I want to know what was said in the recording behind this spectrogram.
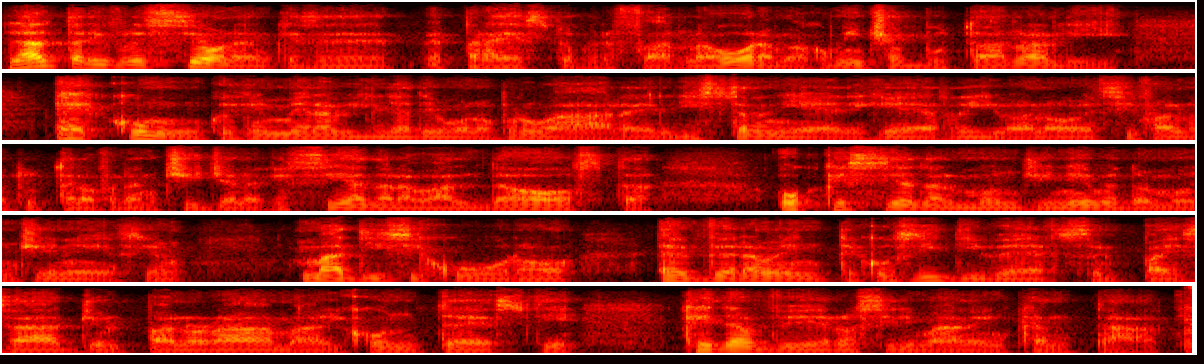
L'altra riflessione, anche se è presto per farla ora, ma comincio a buttarla lì, è comunque che meraviglia devono provare gli stranieri che arrivano e si fanno tutta la francigena, che sia dalla Val d'Aosta o che sia dal Monginevo o dal Monginesio, ma di sicuro è veramente così diverso il paesaggio, il panorama, i contesti, che davvero si rimane incantati.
